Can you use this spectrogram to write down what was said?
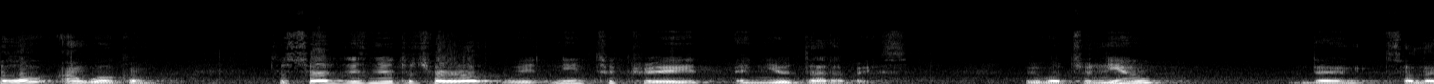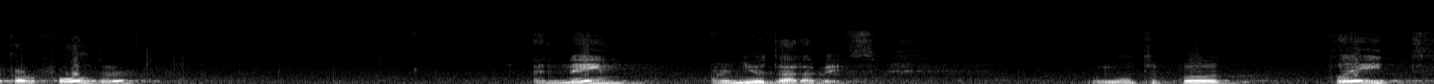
Hello and welcome. To start this new tutorial, we need to create a new database. We go to New, then select our folder, and name our new database. We want to put plate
